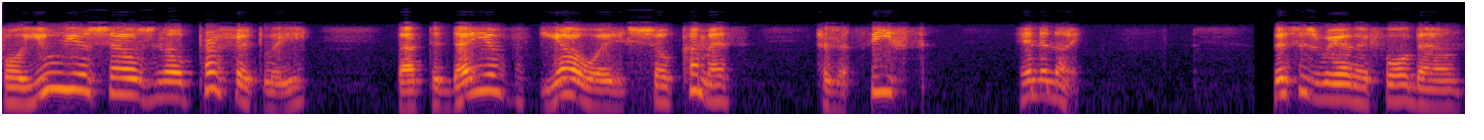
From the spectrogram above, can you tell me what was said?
For you yourselves know perfectly that the day of Yahweh so cometh as a thief in the night. This is where they fall down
